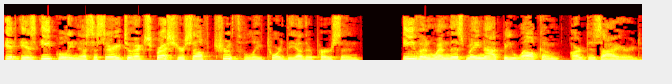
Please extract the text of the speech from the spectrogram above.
it is equally necessary to express yourself truthfully toward the other person, even when this may not be welcome or desired.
